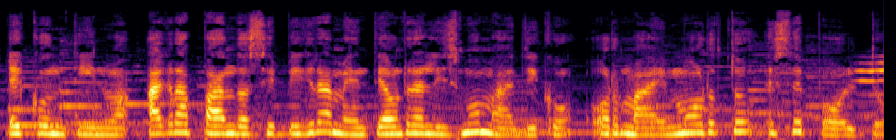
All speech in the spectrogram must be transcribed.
e continua aggrappandosi pigramente a un realismo magico ormai morto e sepolto.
